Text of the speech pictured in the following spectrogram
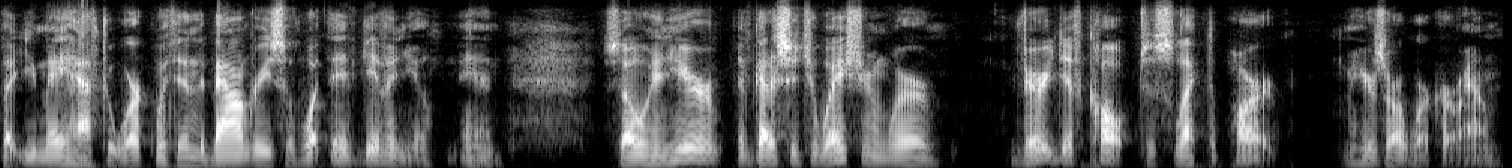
but you may have to work within the boundaries of what they've given you. And so in here, I've got a situation where very difficult to select a part. Here's our workaround.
